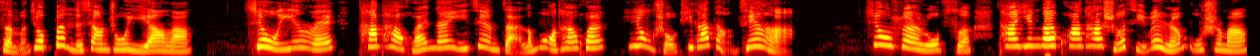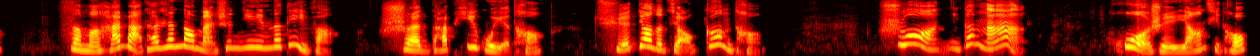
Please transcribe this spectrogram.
怎么就笨得像猪一样了？就因为他怕淮南一剑宰了莫贪欢，用手替他挡剑啊！就算如此，他应该夸他舍己为人，不是吗？怎么还把他扔到满是泥泞的地方，摔得他屁股也疼？瘸掉的脚更疼。叔，你干嘛？祸水仰起头，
